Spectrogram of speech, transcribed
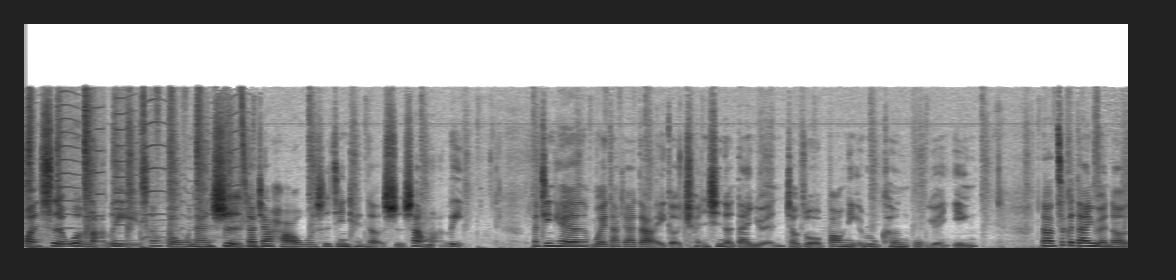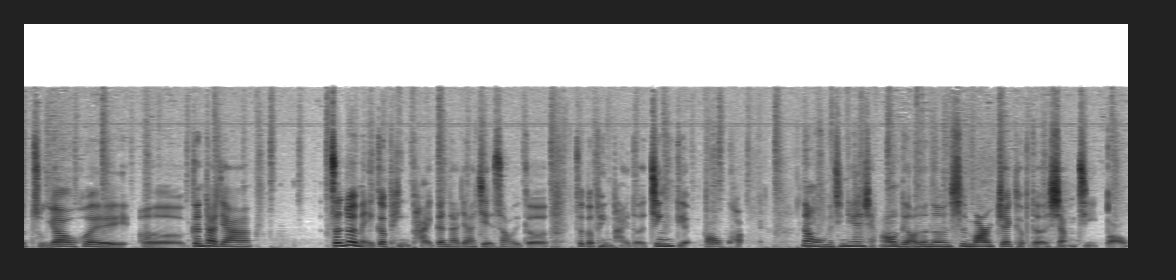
万事问玛丽，生活无难事。大家好，我是今天的时尚玛丽。那今天为大家带来一个全新的单元，叫做“包你入坑五原因”。那这个单元呢，主要会呃跟大家针对每一个品牌，跟大家介绍一个这个品牌的经典包款。那我们今天想要聊的呢，是 Marc Jacob 的相机包。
